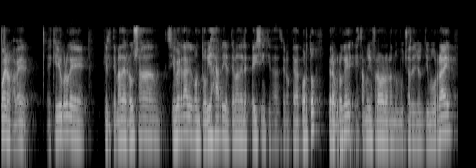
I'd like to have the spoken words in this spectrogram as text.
Bueno, a ver, es que yo creo que, que el tema de Rosen, sí es verdad que con Tobias Harry el tema del spacing quizás se nos queda corto, pero creo que estamos infravalorando mucho a de John T. Murray.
